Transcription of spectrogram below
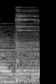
Hare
